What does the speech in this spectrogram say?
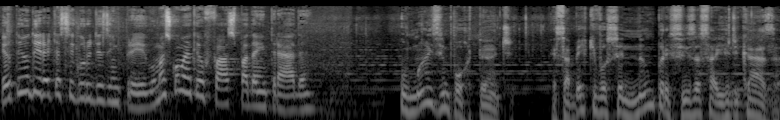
Eu tenho direito a seguro-desemprego, mas como é que eu faço para dar entrada? O mais importante é saber que você não precisa sair de casa,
